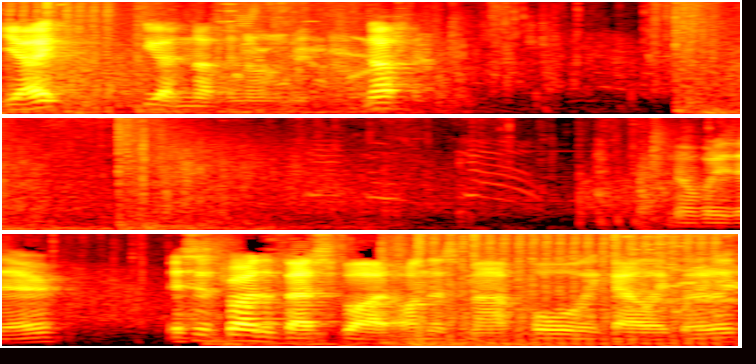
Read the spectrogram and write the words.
Yike! You got nothing on me. Nothing. Nobody there. This is probably the best spot on this map. Holy cow, like literally.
